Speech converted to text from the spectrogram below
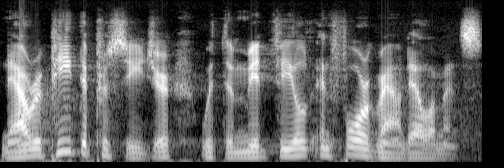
Now repeat the procedure with the midfield and foreground elements.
